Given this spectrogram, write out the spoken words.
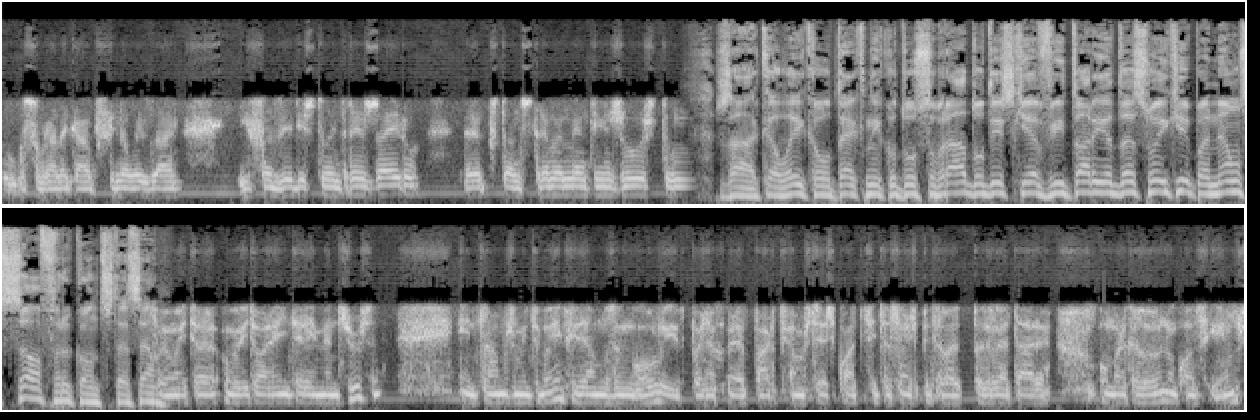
o Sobrado acaba por finalizar e fazer isto em 3-0, portanto extremamente injusto. Já Calica, o técnico do Sobrado, diz que a vitória da sua equipa não sofre contestação. Foi uma vitória, uma vitória inteiramente justa, entramos muito bem, fizemos um gol e depois na primeira parte tivemos três, quatro situações para, deletar o marcador, não conseguimos,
